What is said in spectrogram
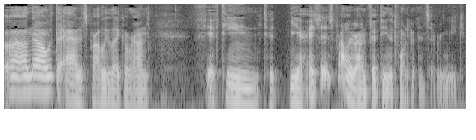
uh, no, with the ad, it's probably like around 15 to yeah, it's it's probably around 15 to 20 minutes every week.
